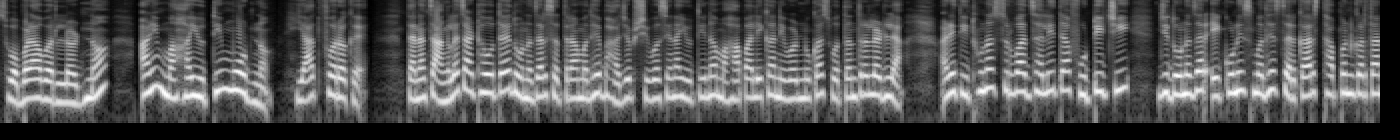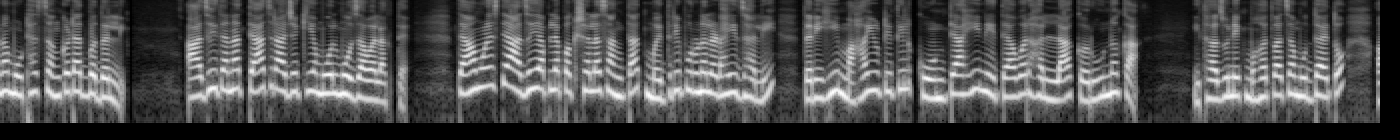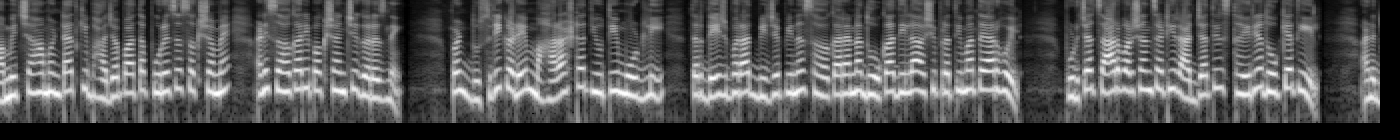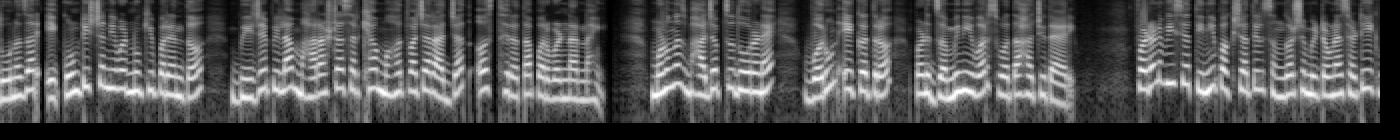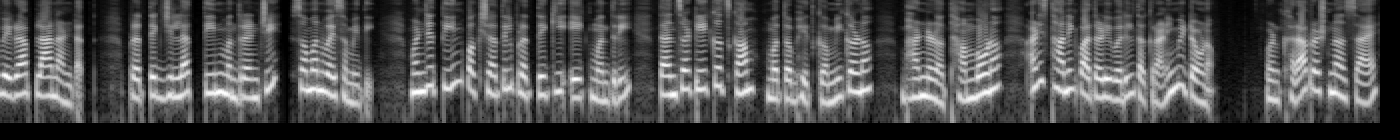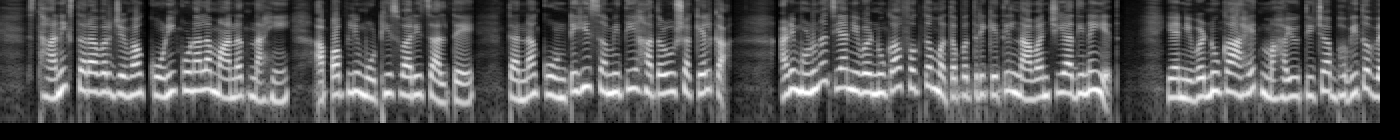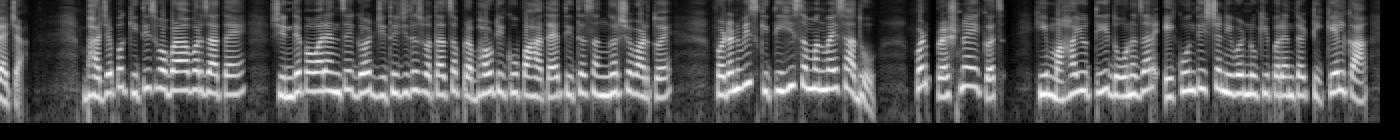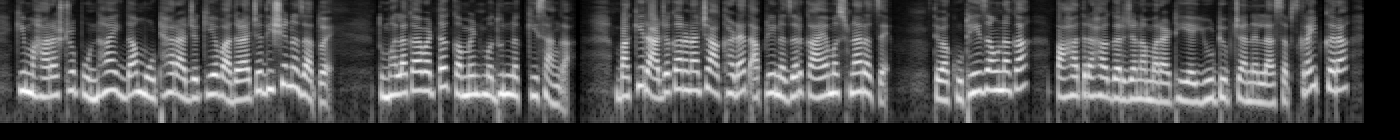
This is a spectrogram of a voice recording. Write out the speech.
स्वबळावर लढणं आणि महायुती मोडणं यात फरक आहे. त्यांना चांगलंच आठवतंय दोन हजार सतरामध्ये भाजप शिवसेना युतीनं महापालिका निवडणुका स्वतंत्र लढल्या आणि तिथूनच सुरुवात झाली त्या फुटीची जी दोन हजार एकोणीसमध्ये सरकार स्थापन करताना मोठ्या संकटात बदलली. आजही त्यांना त्याच राजकीय मोल मोजावं लागतंय. त्यामुळेच ते आजही आपल्या पक्षाला सांगतात मैत्रीपूर्ण लढाई झाली तरीही महायुतीतील कोणत्याही नेत्यावर हल्ला करू नका. इथं अजून एक महत्त्वाचा मुद्दा येतो. अमित शहा म्हणतात की भाजप आता पुरेसं सक्षम आहे आणि सहकारी पक्षांची गरज नाही. पण दुसरीकडे महाराष्ट्रात युती मोडली तर देशभरात बीजेपीनं सहकाऱ्यांना धोका दिला अशी प्रतिमा तयार होईल. पुढच्या चार वर्षांसाठी राज्यातील स्थैर्य धोक्यात येईल. आणि दोन हजार एकोणतीसच्या निवडणुकीपर्यंत बीजेपीला महाराष्ट्रासारख्या महत्त्वाच्या राज्यात अस्थिरता परवडणार नाही. म्हणूनच भाजपचं धोरण आहे वरून एकत्र पण जमिनीवर स्वतःची तयारी. फडणवीस या तिन्ही पक्षातील संघर्ष मिटवण्यासाठी एक वेगळा प्लॅन आणतात. प्रत्येक जिल्ह्यात तीन मंत्र्यांची समन्वय समिती. म्हणजे तीन पक्षातील प्रत्येकी एक मंत्री त्यांसाठी एकच काम मतभेद कमी करणं भांडणं थांबवणं आणि स्थानिक पातळीवरील तक्रारी मिटवणं. पण खरा प्रश्न असा आहे स्थानिक स्तरावर जेव्हा कोणी कोणाला मानत नाही आपापली मोठी स्वारी चालते त्यांना कोणतीही समिती हाताळू शकेल का? आणि म्हणूनच या निवडणुका फक्त मतपत्रिकेतील नावांची यादी नाहीयेत. या निवडणुका आहेत महायुतीच्या भवितव्याच्या. भाजप किती स्वबळावर जात आहे शिंदे पवार यांचे गट जिथे जिथे स्वतःचा प्रभाव टिकू पाहत आहेत तिथे संघर्ष वाढतोय. फडणवीस कितीही समन्वय साधो पण प्रश्न एकच ही महायुती दोन हजार एकोणतीसच्या निवडणुकीपर्यंत टिकेल का? की महाराष्ट्र पुन्हा एकदा मोठ्या राजकीय वादळाच्या दिशेनं जातोय? तुम्हाला काय वाटतं? कमेंटमधून नक्की सांगा. बाकी राजकारणाच्या आखाड्यात आपली नजर कायम असणारच आहे. तेव्हा कुठेही जाऊ नका. पाहत रहा गर्जना मराठी या यूट्यूब चॅनलला सबस्क्राईब करा.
